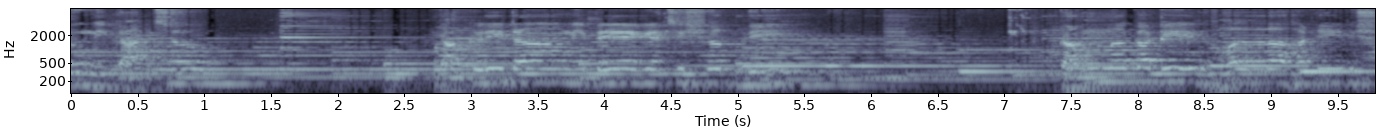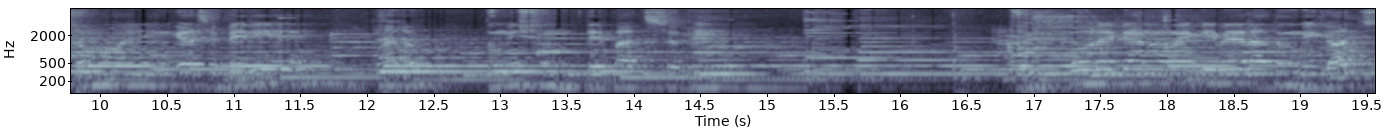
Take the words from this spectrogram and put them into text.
তুমি চাকরিটা আমি পেয়ে গেছি সত্যি। কান্নাকাটির, হল্লাহাটির সময় গেছে পেরিয়ে শুনতে পাচ্ছ কি? করে কেন একই বেলা তুমি কাঁদছ?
